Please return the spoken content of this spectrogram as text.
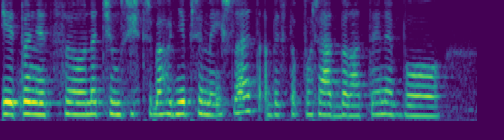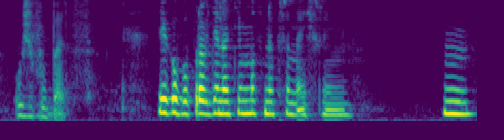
Je to něco, na čem musíš třeba hodně přemýšlet, abys to pořád byla ty, nebo už vůbec? Jako popravdě nad tím moc nepřemýšlím. Hmm.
